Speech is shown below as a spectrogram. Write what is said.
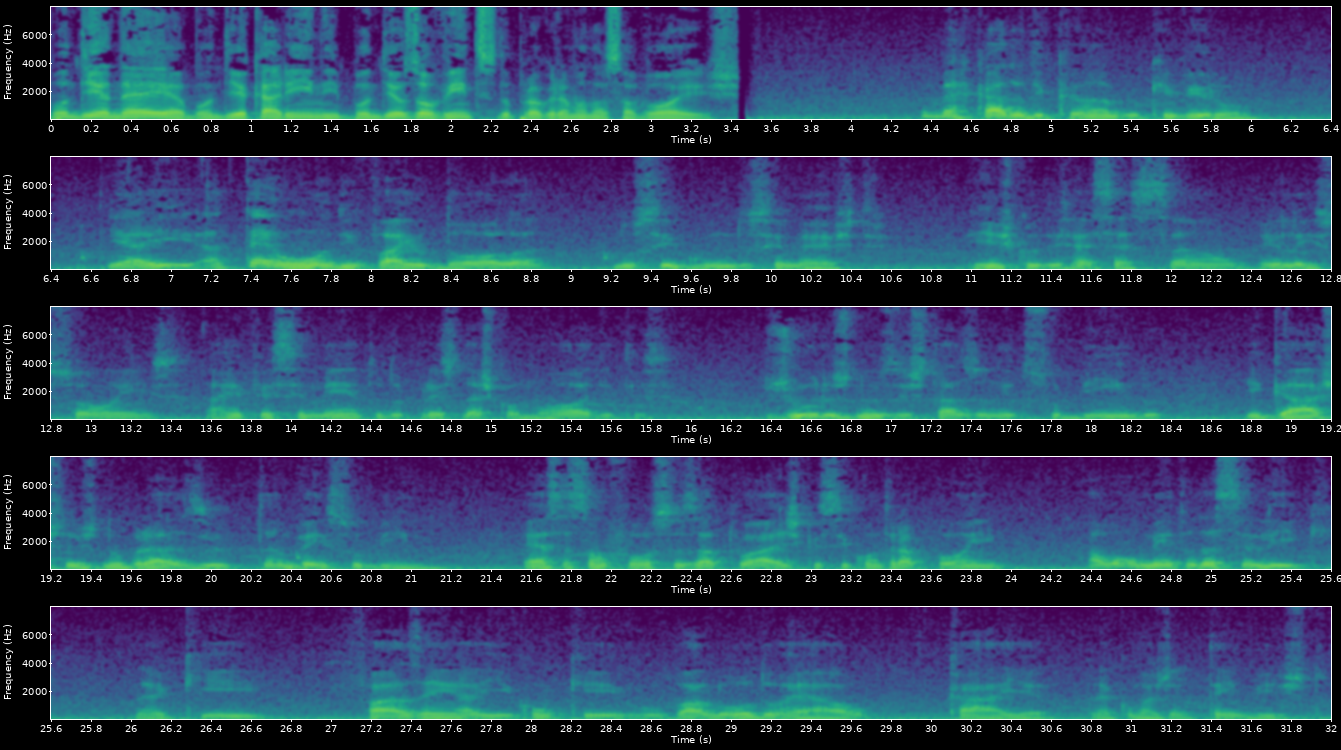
Bom dia, Neia. Bom dia, Karine. Bom dia aos ouvintes do programa Nossa Voz. O mercado de câmbio que virou. E aí, até onde vai o dólar no segundo semestre? Risco de recessão, eleições, arrefecimento do preço das commodities, juros nos Estados Unidos subindo e gastos no Brasil também subindo. Essas são forças atuais que se contrapõem ao aumento da Selic, né, que fazem aí com que o valor do real caia, né, como a gente tem visto.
